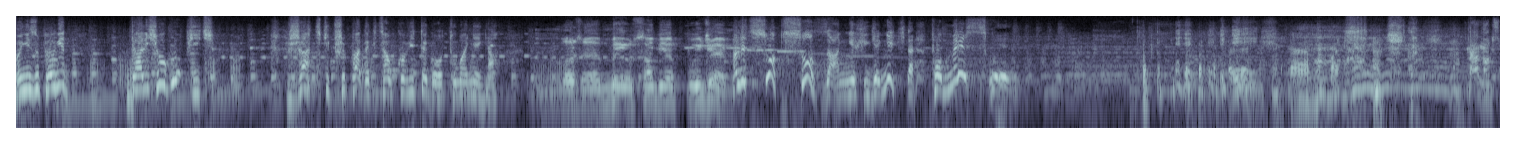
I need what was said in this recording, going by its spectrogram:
Oni zupełnie dali się ogłupić. Rzadki przypadek całkowitego otumanienia. Może my już sobie pójdziemy. Ale co, co za niehigieniczne pomysły! Na noc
